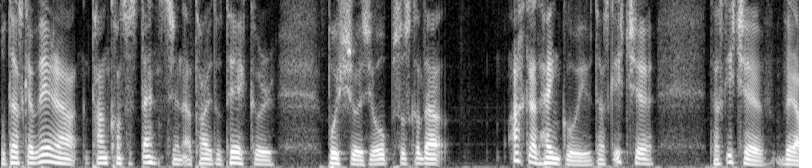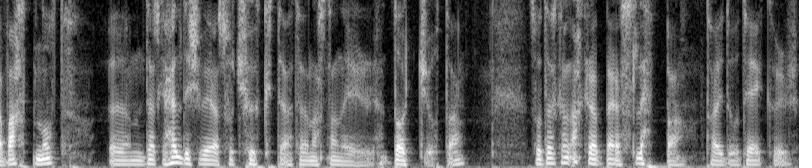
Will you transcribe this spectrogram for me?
Og det skal være tann konsistensen at ta i teker bursjøs jo opp, så skal det akkurat henge i. Det skal ikke, det skal ikke være vattnet, um, det skal heller ikke være så tjukt at det nesten er dodgjot. Da. Så det skal akkurat bare sleppa ta i teker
